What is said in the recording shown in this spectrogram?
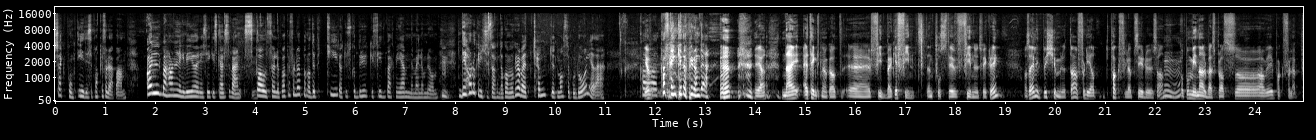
sjekkpunkt i disse pakkeforløpene. All behandling vi gjør i psykisk helsevern, skal følge pakkeforløpene. og Det betyr at du skal bruke feedback med jevne mellomrom. Mm. Det har dere ikke sagt noe om. Dere har bare tømt ut masse hvor dårlig det er. Hva, Ja. hva tenker dere om det? ja. Nei, jeg tenker nok at uh, feedback er fint. Det er en positiv, fin utvikling. Og så er jeg litt bekymret, da, fordi at pakkeforløp, sier du. sant? Og på min arbeidsplass så har vi pakkeforløp.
